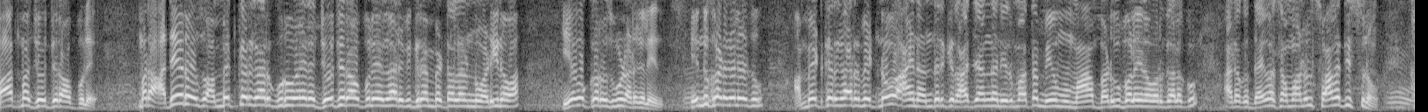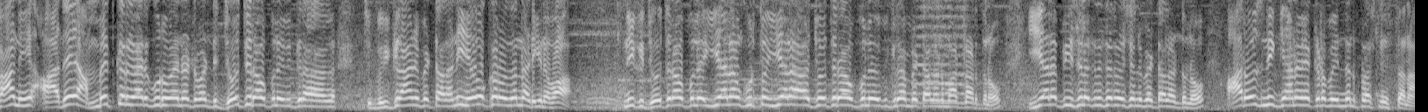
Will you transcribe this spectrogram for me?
మహాత్మా జ్యోతిరావు పులే. మరి అదే రోజు అంబేద్కర్ గారి గురువు అయిన జ్యోతిరావు పులే గారి విగ్రహం పెట్టాలని నువ్వు అడిగినవా? ఏ ఒక్క రోజు కూడా అడగలేదు. ఎందుకు అడగలేదు? అంబేద్కర్ గారు పెట్టినావు ఆయన అందరికీ రాజ్యాంగ నిర్మాత మేము మా బడుగు బలైన వర్గాలకు ఆయన ఒక దైవ సమానులు స్వాగతిస్తున్నాం. కానీ అదే అంబేద్కర్ గారి గురువు అయినటువంటి జ్యోతిరావు పులే విగ్రహ విగ్రహాన్ని పెట్టాలని ఏ ఒక్క రోజన్నా అడిగినవా? నీకు జ్యోతిరావు పులే ఇయ్యాల గుర్తు ఇయ్యాల జ్యోతిరావు పులే విగ్రహం పెట్టాలని మాట్లాడుతున్నావు? ఇయ్యాల బీసీలకు రిజర్వేషన్లు పెట్టాలంటున్నావు? ఆ రోజు నీ జ్ఞానం ఎక్కడ పోయిందని ప్రశ్నిస్తానా?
